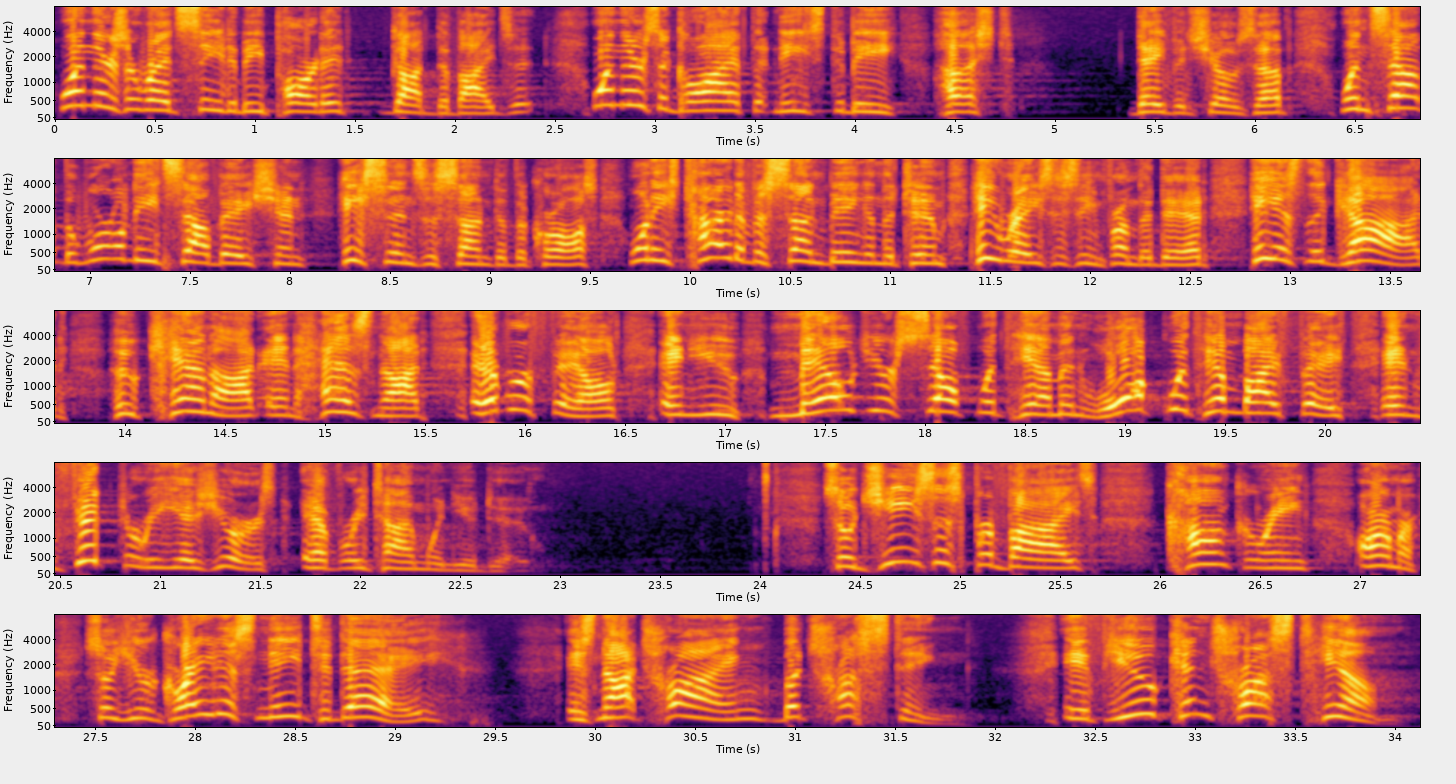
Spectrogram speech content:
When there's a Red Sea to be parted, God divides it. When there's a Goliath that needs to be hushed, David shows up. When sal- the world needs salvation, he sends his son to the cross. When he's tired of his son being in the tomb, he raises him from the dead. He is the God who cannot and has not ever failed, and you meld yourself with him and walk with him by faith, and victory is yours every time when you do. So Jesus provides conquering armor. So your greatest need today is not trying, but trusting. If you can trust him,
